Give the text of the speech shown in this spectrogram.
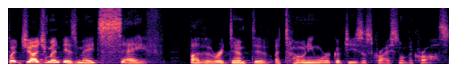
but judgment is made safe by the redemptive atoning work of Jesus Christ on the cross.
